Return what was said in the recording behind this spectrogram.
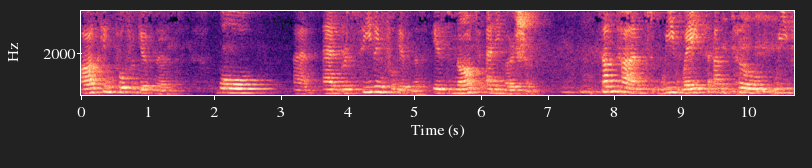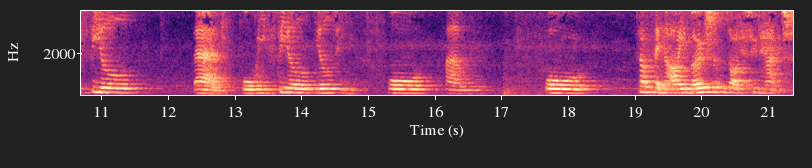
asking for forgiveness or and receiving forgiveness is not an emotion. Sometimes we wait until we feel bad or we feel guilty or um, or something. Our emotions are too much.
